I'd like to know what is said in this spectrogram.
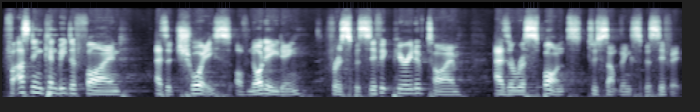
Fasting can be defined as a choice of not eating for a specific period of time as a response to something specific.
